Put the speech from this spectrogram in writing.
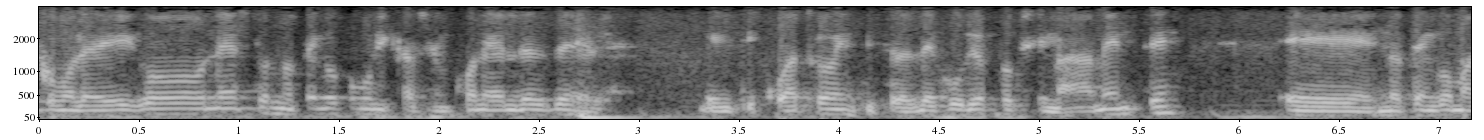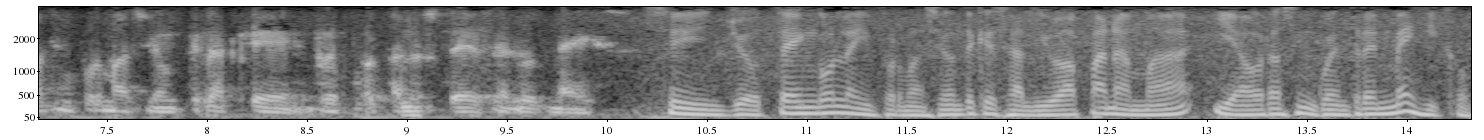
Como le digo, Néstor, no tengo comunicación con él desde el 24 o 23 de julio aproximadamente. Eh, no tengo más información que la que reportan ustedes en los medios. Sí, yo tengo la información de que salió a Panamá y ahora se encuentra en México.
